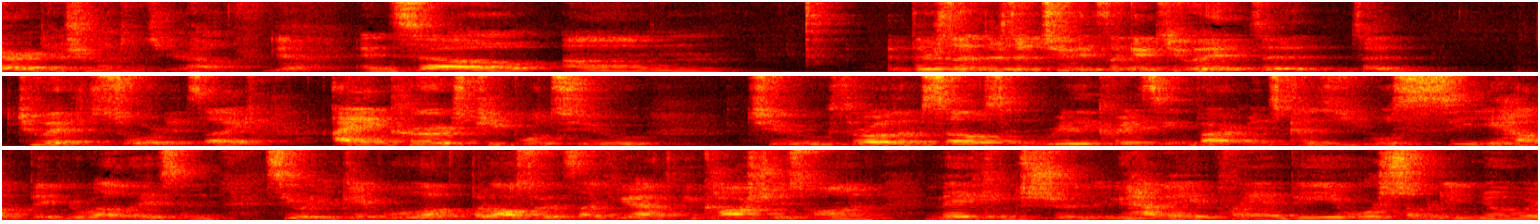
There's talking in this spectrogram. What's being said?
very detrimental to your health. yeah, And so um, there's a there's a two it's like a two it's a it's a two edged sword. It's like I encourage people to to throw themselves in really crazy environments because you will see how big your well is and see what you're capable of. But also it's like you have to be cautious on making sure that you have a plan B or somebody know where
